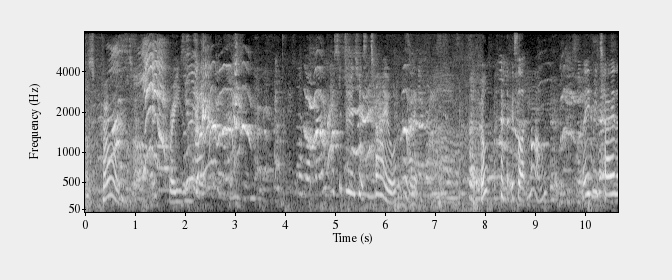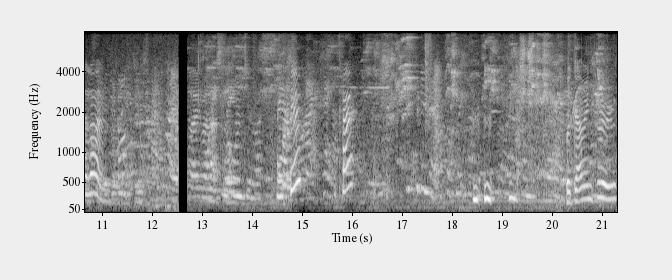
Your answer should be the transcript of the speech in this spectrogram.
what's Surprised. It's freezing. What's it doing to its tail? Look at it. Oh, it's like, Mum, leave me tail alone. Thank you. Okay. We're going through.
